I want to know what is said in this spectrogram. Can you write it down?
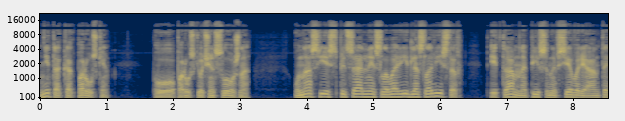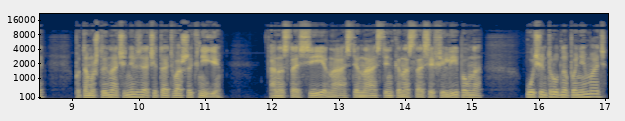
не так, как по-русски». «О, по-русски очень сложно. У нас есть специальные словари для славистов, и там написаны все варианты, потому что иначе нельзя читать ваши книги. Анастасия, Настя, Настенька, Настасья Филипповна. Очень трудно понимать,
